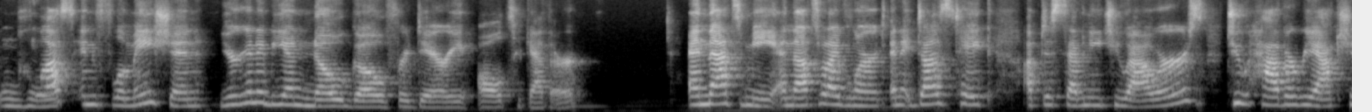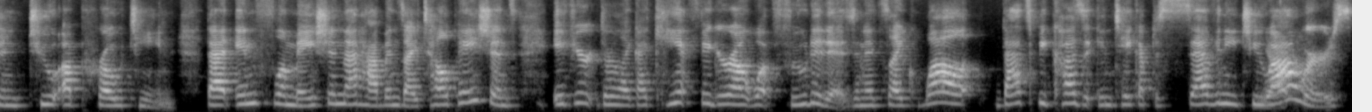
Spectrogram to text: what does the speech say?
mm-hmm. plus inflammation, you're going to be a no go for dairy altogether. And that's me. And that's what I've learned. And it does take up to 72 hours to have a reaction to a protein. That inflammation that happens, I tell patients, if you're, they're like, I can't figure out what food it is. And it's like, well, that's because it can take up to 72 yeah. hours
